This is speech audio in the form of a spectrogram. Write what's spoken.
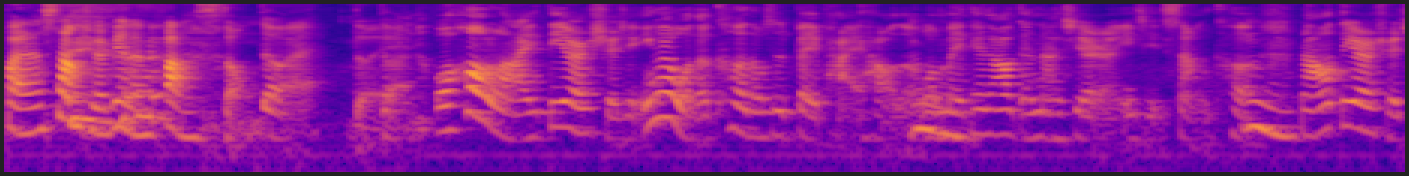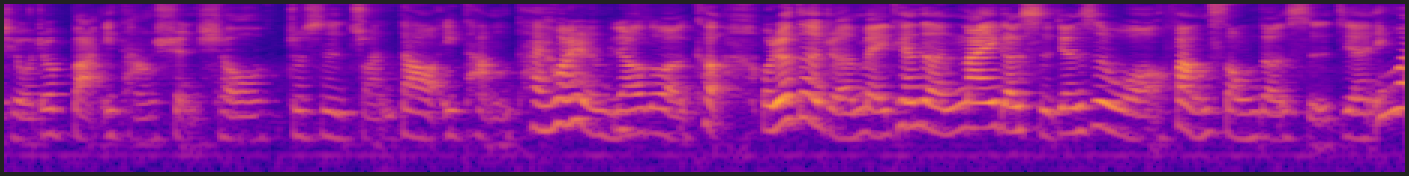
反正上学变得放松。对。对，对我后来第二学期，因为我的课都是被排好的，我每天都要跟那些人一起上课。嗯然后第二学期我就把一堂选修就是转到一堂台湾人比较多的课，我就真的觉得每天的那一个时间是我放松的时间，因为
